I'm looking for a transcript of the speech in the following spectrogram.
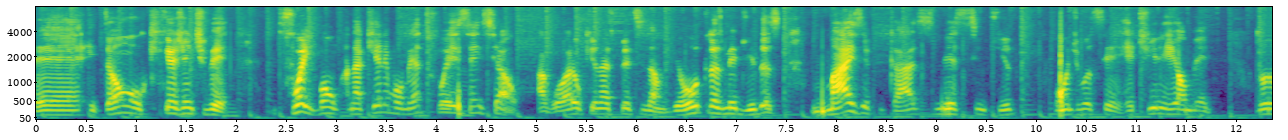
É, então, o que, que a gente vê? Foi bom, naquele momento foi essencial. Agora, o que nós precisamos? De outras medidas mais eficazes nesse sentido, onde você retire realmente do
